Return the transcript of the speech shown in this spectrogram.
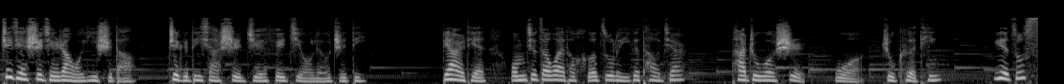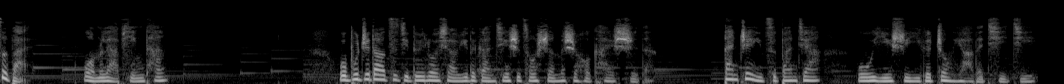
这件事情让我意识到，这个地下室绝非久留之地。第二天，我们就在外头合租了一个套间儿，他住卧室，我住客厅，月租四百，我们俩平摊。我不知道自己对骆小鱼的感情是从什么时候开始的，但这一次搬家无疑是一个重要的契机。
